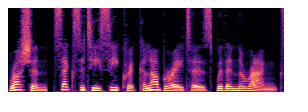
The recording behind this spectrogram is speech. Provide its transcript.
Russian, seksity secret collaborators within the ranks.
